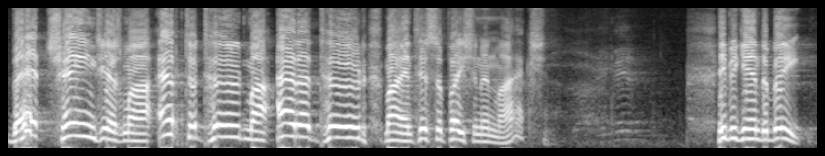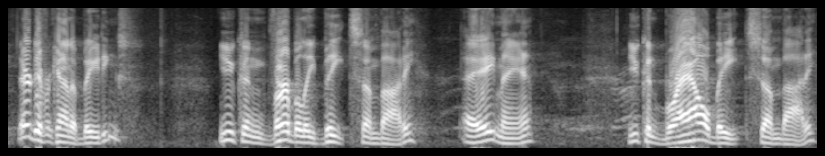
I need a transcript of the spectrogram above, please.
That changes my aptitude, my attitude, my anticipation, and my action. He began to beat. There are different kind of beatings. You can verbally beat somebody. Amen. You can browbeat somebody.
